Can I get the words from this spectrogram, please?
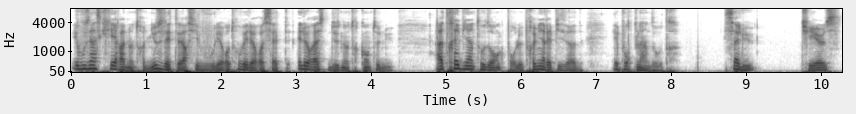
et vous inscrire à notre newsletter si vous voulez retrouver les recettes et le reste de notre contenu. À très bientôt donc pour le premier épisode, et pour plein d'autres. Salut, cheers,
